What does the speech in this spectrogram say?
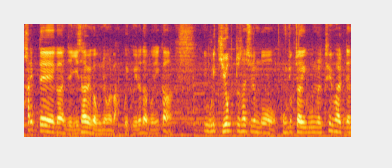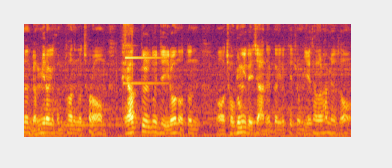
사립대가 이제 이사회가 운영을 맡고 있고 이러다 보니까 이 우리 기업도 사실은 뭐 공적 자금을 투입할 때는 면밀하게 검토하는 것처럼 대학들도 이제 이런 어떤 어, 적용이 되지 않을까 이렇게 좀 예상을 하면서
